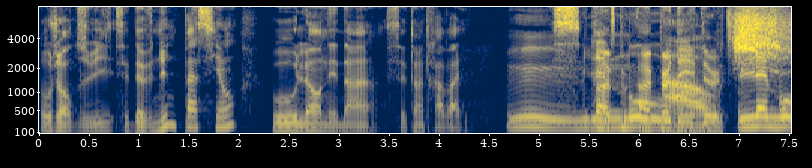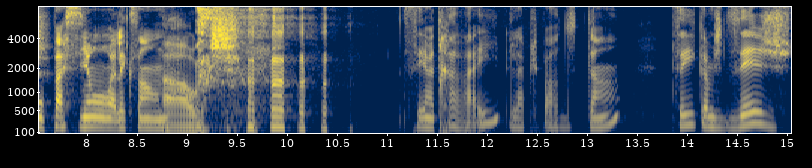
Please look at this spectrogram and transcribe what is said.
aujourd'hui, c'est devenu une passion ou là, on est dans. C'est un travail? Hmm, le un, peu- mot. un peu des deux. Ouch. Le mot passion, Alexandre. Ouch. C'est un travail la plupart du temps. Tu sais, comme je disais, je,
